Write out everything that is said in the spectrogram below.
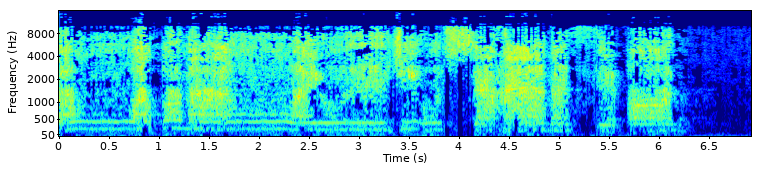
خوفا وطمعا وينشئ السحاب.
